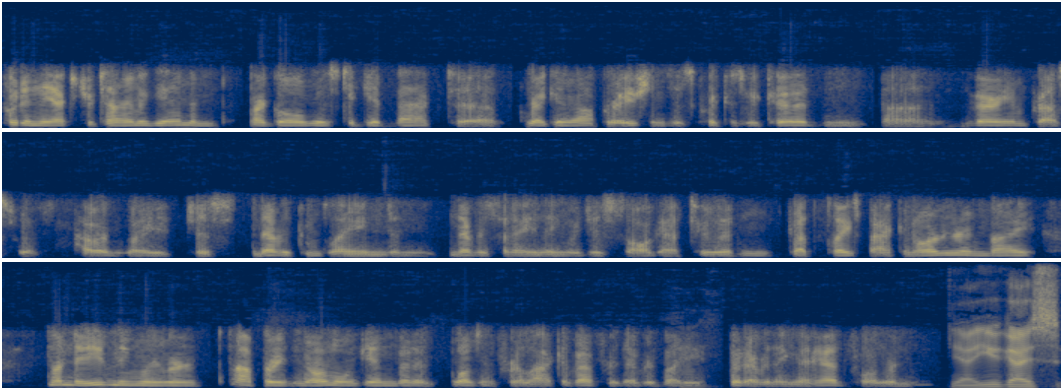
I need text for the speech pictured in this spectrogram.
put in the extra time again, and our goal was to get back to regular operations as quick as we could. And uh, very impressed with how everybody just never complained and never said anything. We just all got to it and got the place back in order. And by Monday evening, we were operating normal again, but it wasn't for a lack of effort. Everybody hmm. put everything they had forward. Yeah, you guys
